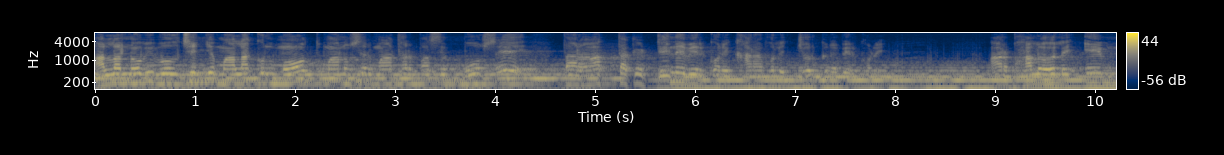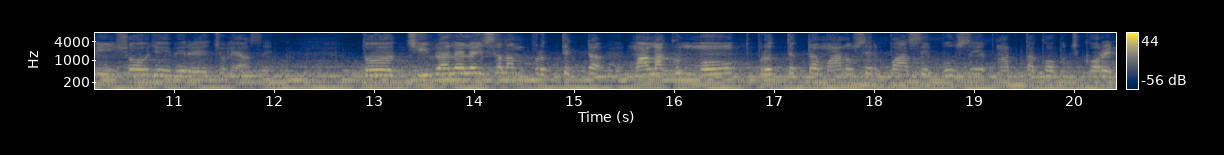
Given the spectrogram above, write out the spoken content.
আল্লাহ নবী বলছেন যে, মালাকুল মত মানুষের মাথার পাশে বসে তার আত্মাকে টেনে বের করে, খারাপ হলে জোর করে বের করে। আর ভালো হলে এমনি সহজেই বের হয়ে চলে আসে। তো জিবরাল আলাইসালাম প্রত্যেকটা মালাকুল মত প্রত্যেকটা মানুষের পাশে বসে আত্মা কবজ করেন।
